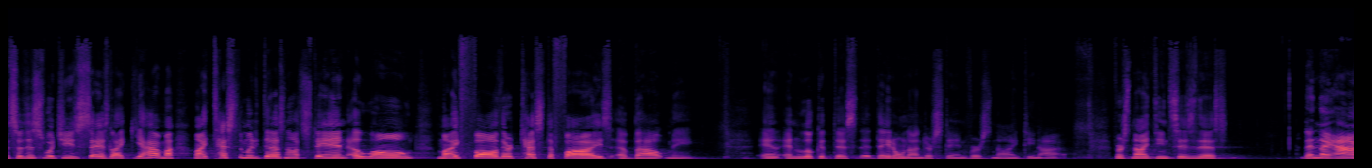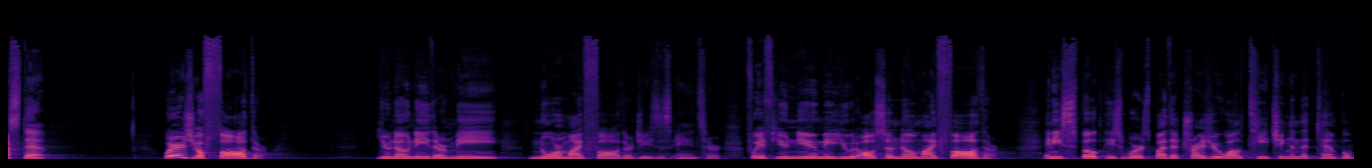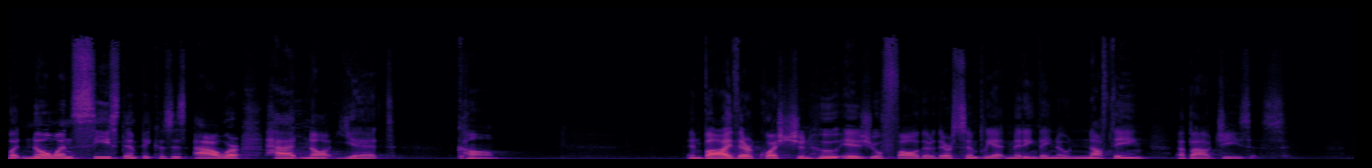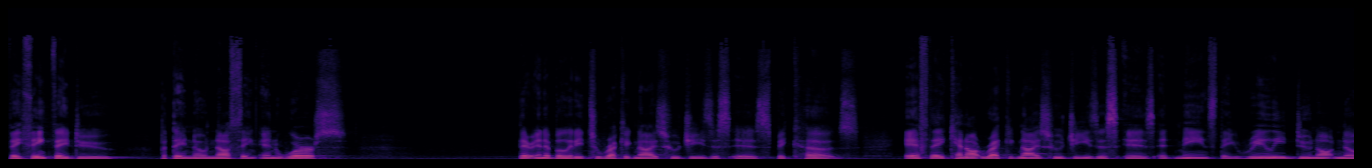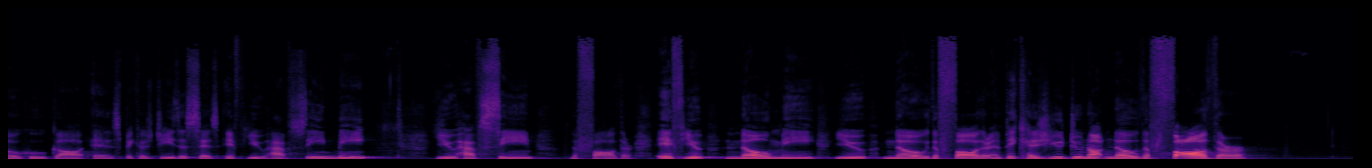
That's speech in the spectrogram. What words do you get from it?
And so this is what Jesus says like, yeah, my, my testimony does not stand alone. My Father testifies about me. And, and look at this. They don't understand verse 19. I, verse 19 says this Then they asked him, Where's your father? You know neither me nor my father, Jesus answered. For if you knew me, you would also know my father. And he spoke these words by the treasury while teaching in the temple, but no one seized him because his hour had not yet come. And by their question, Who is your father? they're simply admitting they know nothing about Jesus. They think they do, but they know nothing. And worse, their inability to recognize who Jesus is because if they cannot recognize who Jesus is, it means they really do not know who God is. Because Jesus says, If you have seen me, you have seen the Father. If you know me, you know the Father. And because you do not know the Father,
